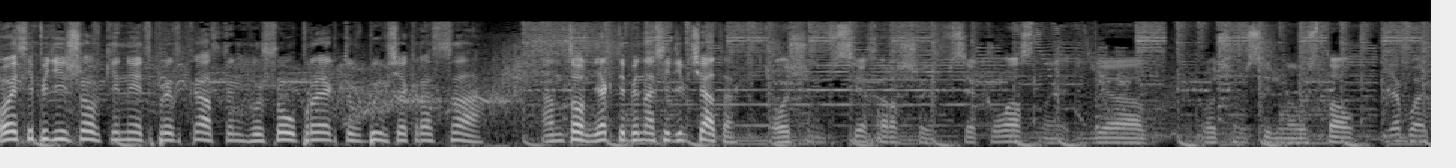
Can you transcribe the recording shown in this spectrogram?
Ось і підійшов кінець предкастингу шоу-проекту Вбивча краса. Антон, як тобі наші дівчата? Очень все хороши, все классные. Я очень сильно устал. Я бачу.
